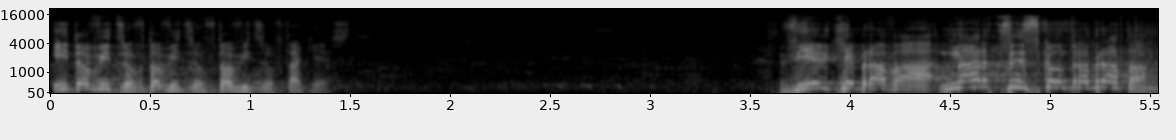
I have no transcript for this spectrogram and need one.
I do widzów, do widzów, do widzów, tak jest. Wielkie brawa, Narcyz kontra Bratan.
